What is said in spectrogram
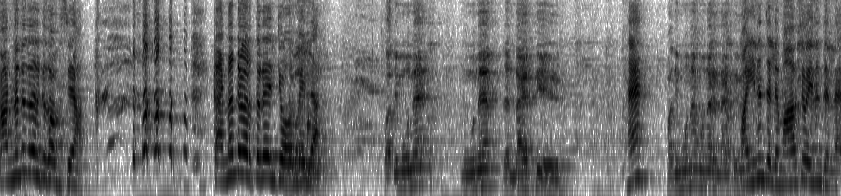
കണ്ണന്റെ നിനക്ക് സംശയ. കണ്ണന്റെ ബർത്ത്ഡേ എനിക്ക് ഓർമ്മയില്ല. പതിമൂന്ന്? മൂന്ന് രണ്ടായിരത്തി ഏഴ്. ഏ? പതിമൂന്ന് മൂന്ന് രണ്ടായിരത്തി പതിനഞ്ചല്ലേ? മാർച്ച് പതിനഞ്ചല്ലേ?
